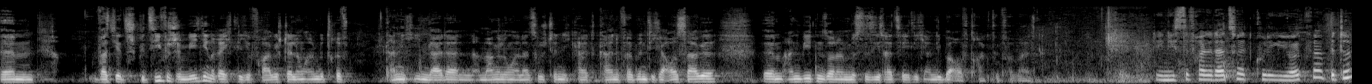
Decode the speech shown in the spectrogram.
Ähm, was jetzt spezifische medienrechtliche Fragestellungen anbetrifft, kann ich Ihnen leider in Ermangelung einer Zuständigkeit keine verbindliche Aussage ähm, anbieten, sondern müsste sie tatsächlich an die Beauftragte verweisen. Die nächste Frage dazu hat Kollege Jolkwer, bitte.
